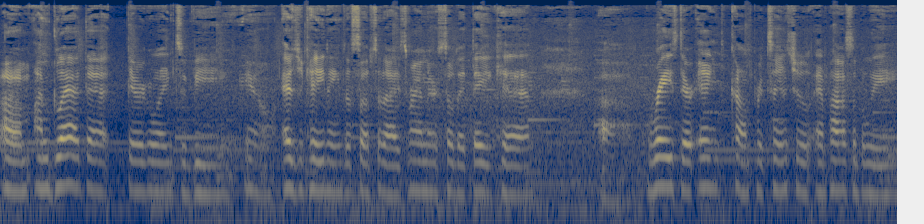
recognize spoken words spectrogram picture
Um, I'm glad that they're going to be, you know, educating the subsidized renters so that they can uh, raise their income potential and possibly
